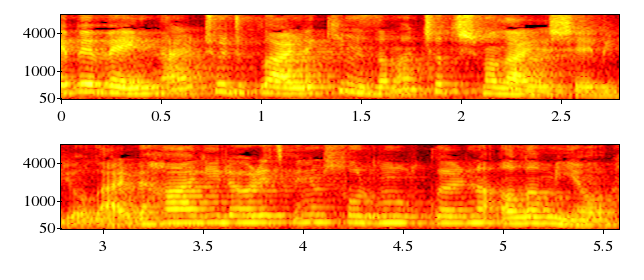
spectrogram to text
ebeveynler çocuklarla kimi zaman çatışmalar yaşıyor yaşayabiliyorlar ve haliyle öğretmenim sorumluluklarını alamıyor.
